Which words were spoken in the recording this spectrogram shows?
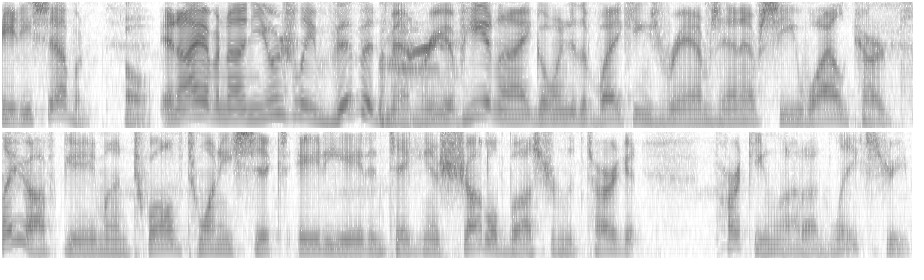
87. Oh. And I have an unusually vivid memory of he and I going to the Vikings Rams NFC wildcard playoff game on 12 26 88 and taking a shuttle bus from the Target parking lot on Lake Street.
